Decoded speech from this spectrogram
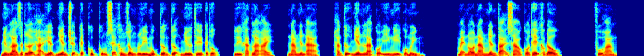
Nhưng là rất lợi hại hiển nhiên chuyện kết cục cũng sẽ không giống lý mục tưởng tượng như thế kết thúc. Lý khác là ai? Nam nhân à hắn tự nhiên là có ý nghĩ của mình. Mẹ nó nam nhân tại sao có thể khóc đâu? Phu hoàng,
